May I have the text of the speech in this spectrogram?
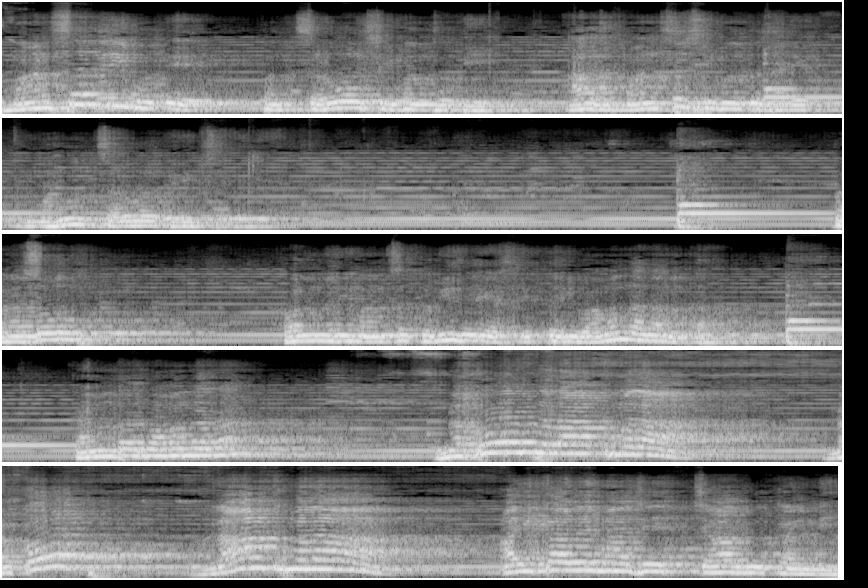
माणसं गरीब होते पण चळवळ श्रीमंत होती. आज माणसं श्रीमंत झाले म्हणून चळवळ गरीब झालेली. पण असो हॉलमध्ये माणसं कमी जरी असली तरी वामन दादा म्हणतात. काय म्हणतात वामन दादा नको लाख मला नको लाख मला. ऐकावे माझे चार लोकांनी.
